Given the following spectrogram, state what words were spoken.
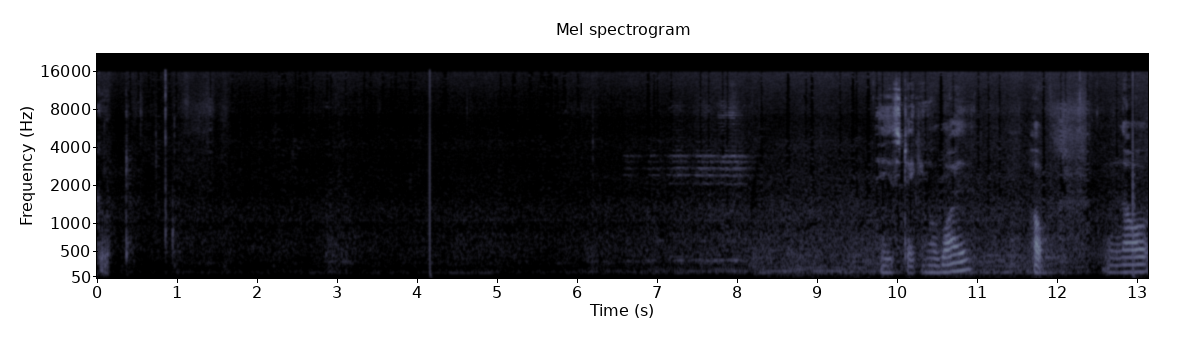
Good he's taking a while. Oh now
